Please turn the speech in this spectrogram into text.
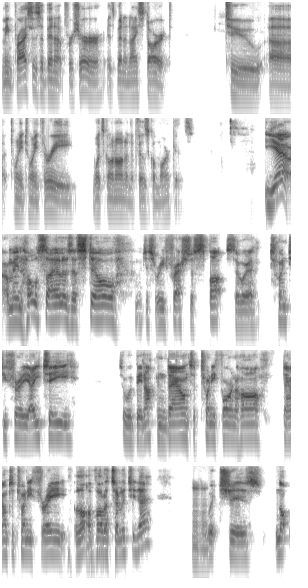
I mean, prices have been up for sure. It's been a nice start to uh, 2023. What's going on in the physical markets? Yeah, I mean, wholesalers are still, we just refreshed the spot. So we're 2380. So we've been up and down to 24 and a half, down to 23. A lot of volatility there, Mhm. which is not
